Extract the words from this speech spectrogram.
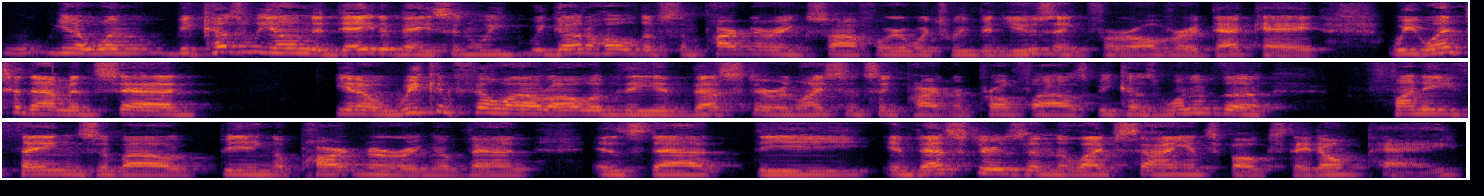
you know when because we own the database and we we got a hold of some partnering software which we've been using for over a decade we went to them and said you know we can fill out all of the investor and licensing partner profiles because one of the funny things about being a partnering event is that the investors and the life science folks they don't pay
